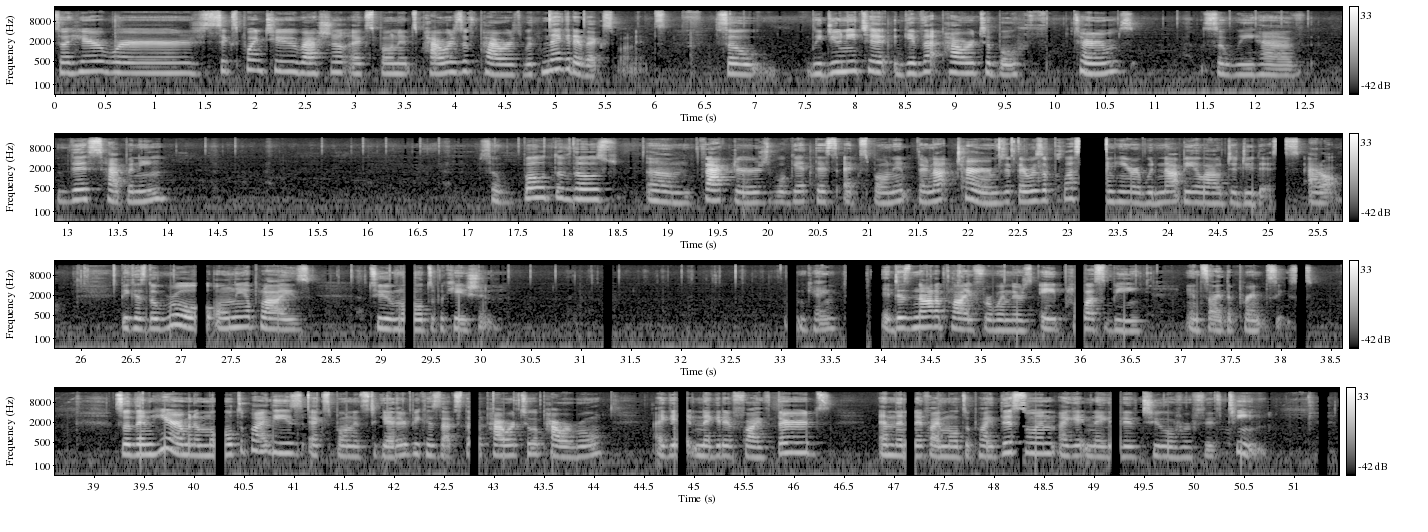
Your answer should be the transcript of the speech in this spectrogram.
So here we're 6.2 rational exponents, powers of powers with negative exponents. So we do need to give that power to both terms. So we have this happening. So both of those um, factors will get this exponent. They're not terms. If there was a plus sign here, I would not be allowed to do this at all because the rule only applies to multiplication. Okay, it does not apply for when there's a plus b inside the parentheses. So then here I'm going to multiply these exponents together because that's the power to a power rule. I get negative 5 thirds and then if I multiply this one I get negative 2 over 15.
